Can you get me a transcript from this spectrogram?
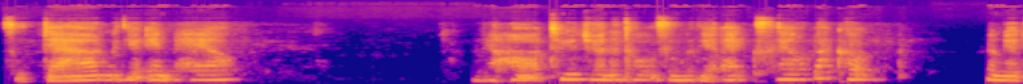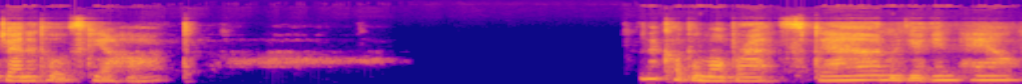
So down with your inhale, from your heart to your genitals, and with your exhale, back up from your genitals to your heart. And a couple more breaths down with your inhale.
